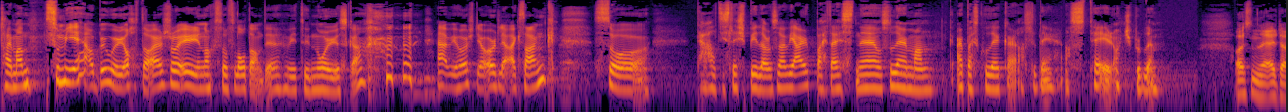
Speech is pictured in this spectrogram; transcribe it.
tar man som jag har bor i åtta år så är det nog så flotande vi till norska. Här vi hörs det ordentlig accent. Så det har alltid slash bilar och så har vi arbetat i snö och så lär man arbetskollegor alltså det alltså det är inte problem. Øysen er det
